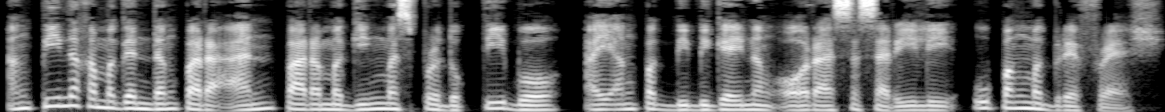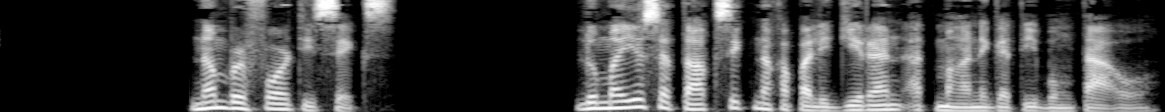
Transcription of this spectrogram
ang pinakamagandang paraan para maging mas produktibo ay ang pagbibigay ng oras sa sarili upang mag-refresh. Number 46. Lumayo sa toxic na kapaligiran at mga negatibong tao.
